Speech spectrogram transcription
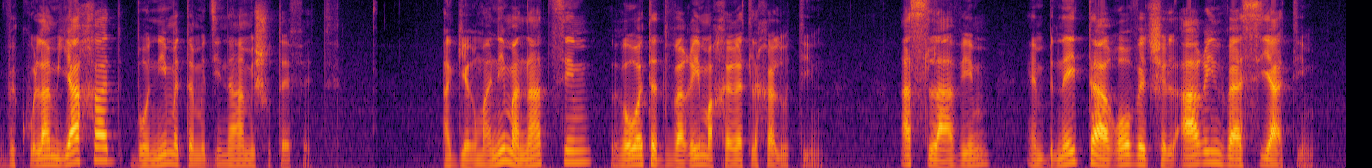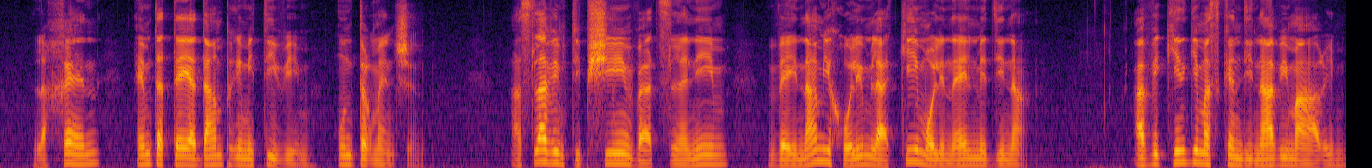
וכולם יחד בונים את המדינה המשותפת. הגרמנים הנאצים ראו את הדברים אחרת לחלוטין. הסלאבים הם בני תערובת של ארים ואסייתים, לכן הם תתי אדם פרימיטיביים, Untermenschen. הסלאבים טיפשים ועצלנים ואינם יכולים להקים או לנהל מדינה. הוויקינגים הסקנדינבים הארים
